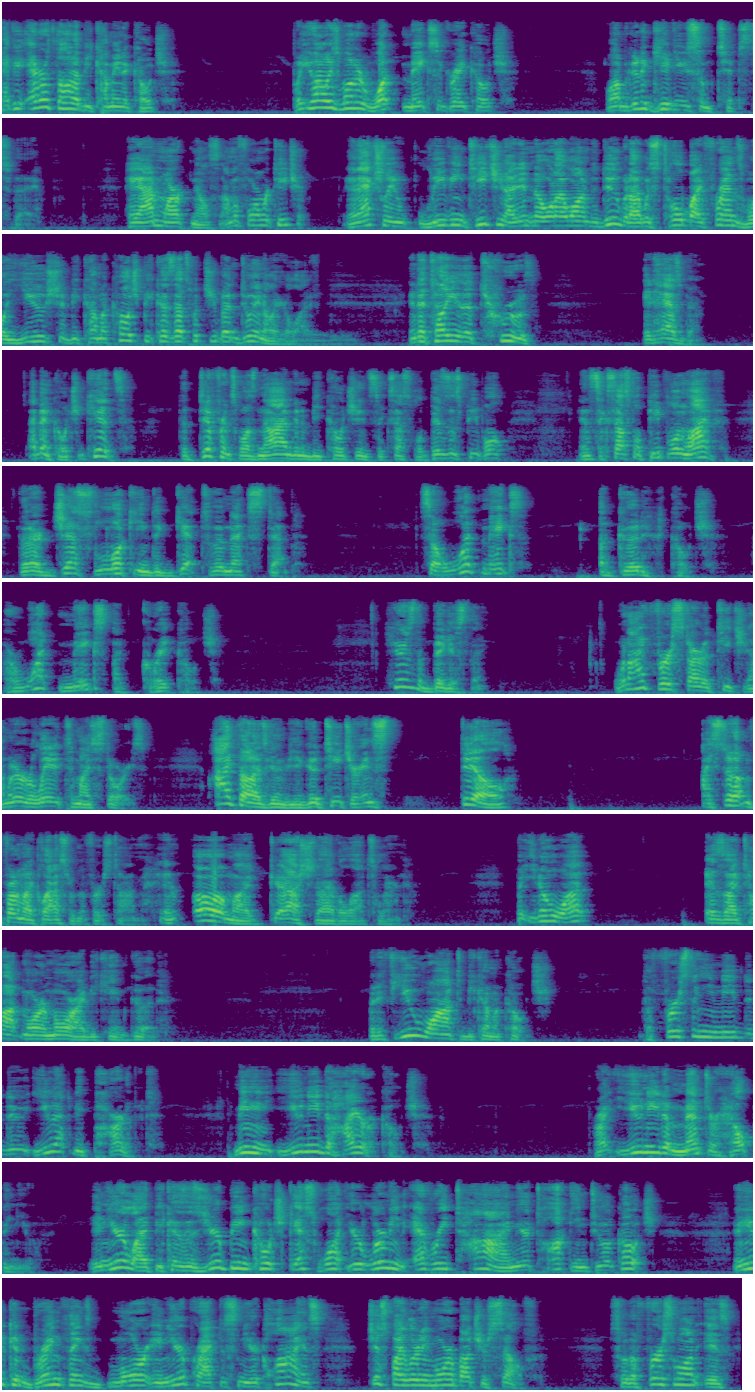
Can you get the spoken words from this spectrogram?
Have you ever thought of becoming a coach? But you always wondered what makes a great coach? Well, I'm going to give you some tips today. Hey, I'm Mark Nelson. I'm a former teacher. And actually, leaving teaching, I didn't know what I wanted to do, but I was told by friends, well, you should become a coach because that's what you've been doing all your life. And to tell you the truth, it has been. I've been coaching kids. The difference was now I'm going to be coaching successful business people and successful people in life that are just looking to get to the next step. So what makes a good coach? Or what makes a great coach? Here's the biggest thing. When I first started teaching, I'm going to relate it to my stories. I thought I was going to be a good teacher and still I stood up in front of my classroom the first time and oh my gosh, I have a lot to learn. But you know what? As I taught more and more, I became good. But if you want to become a coach, the first thing you need to do, you have to be part of it. Meaning you need to hire a coach, right? You need a mentor helping you in your life because as you're being coached, guess what? You're learning every time you're talking to a coach. And you can bring things more in your practice and your clients just by learning more about yourself. So the first one is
